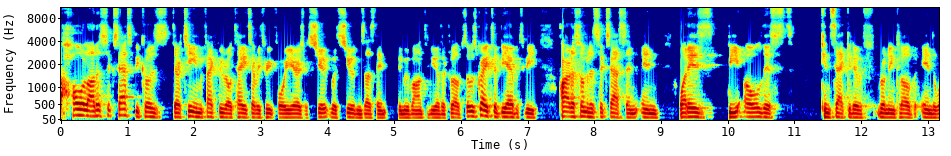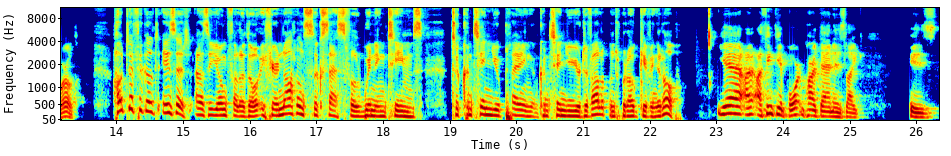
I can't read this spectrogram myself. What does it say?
a whole lot of success because their team effectively rotates every three, four years with, stu- with students as they, they move on to the other clubs. So it was great to be able to be part of some of the success in, in what is the oldest consecutive running club in the world. How difficult is it as a young fellow, though, if you're not unsuccessful winning teams, to continue playing and continue your development without giving it up? Yeah, I, I think the important part then is like, is,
